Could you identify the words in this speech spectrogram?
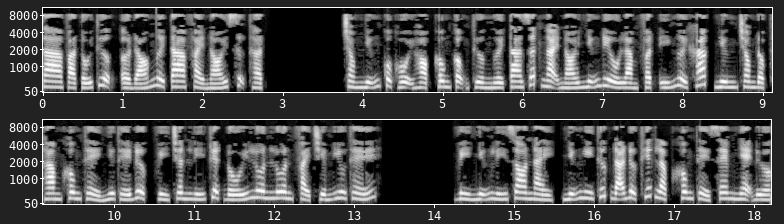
xa và tối thượng, ở đó người ta phải nói sự thật. Trong những cuộc hội họp công cộng thường người ta rất ngại nói những điều làm phật ý người khác nhưng trong độc tham không thể như thế được vì chân lý tuyệt đối luôn luôn phải chiếm ưu thế. Vì những lý do này, những nghi thức đã được thiết lập không thể xem nhẹ được.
